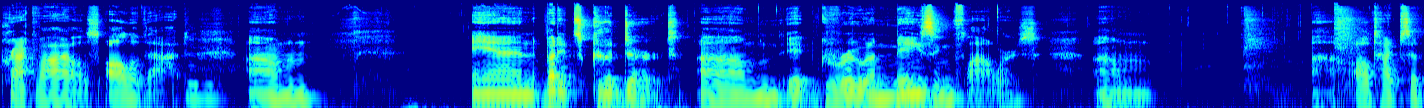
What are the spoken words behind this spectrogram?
crack vials, all of that. Mm-hmm. Um, and but it's good dirt. Um, it grew amazing flowers. Um, uh, all types of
